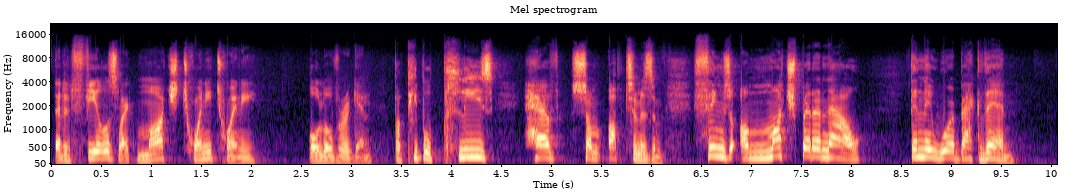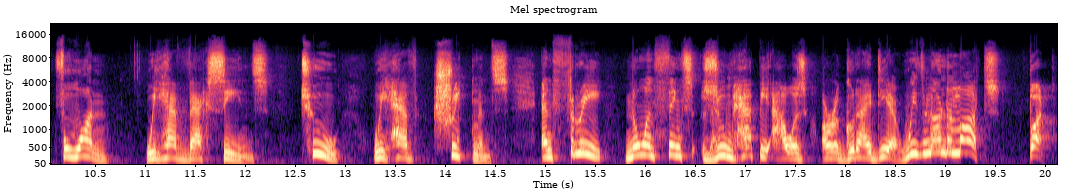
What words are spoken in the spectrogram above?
that it feels like March 2020 all over again. But people, please have some optimism. Things are much better now than they were back then. For one, we have vaccines. Two, we have treatments. And three, no one thinks Zoom happy hours are a good idea. We've learned a lot. But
